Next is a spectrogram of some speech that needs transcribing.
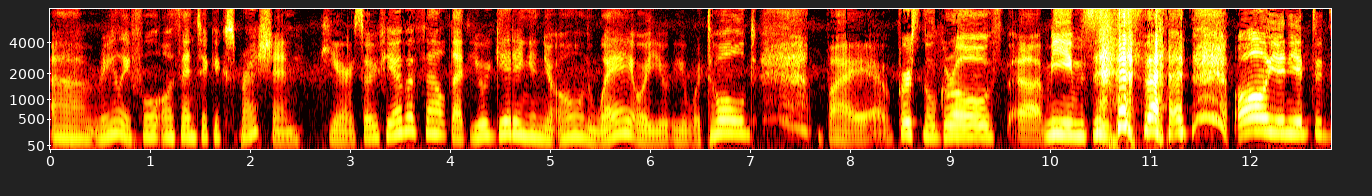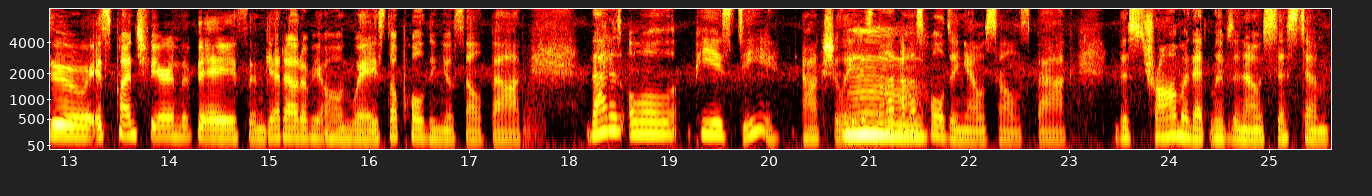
uh, really full authentic expression here. So if you ever felt that you're getting in your own way or you, you were told by uh, personal growth uh, memes that all you need to do is punch fear in the face and get out of your own way, stop holding yourself back. That is all PSD, actually. Mm. It is not us mm. holding ourselves back. This trauma that lives in our system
